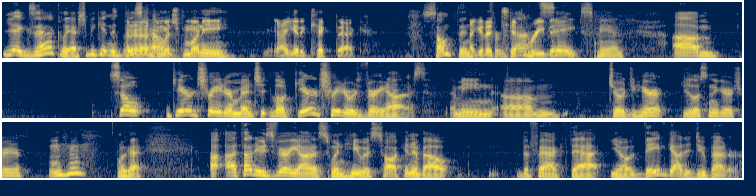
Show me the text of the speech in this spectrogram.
yeah, exactly. I should be getting a Depending discount. on how much money I get a kickback. something. I get a for tip God's rebate. sakes, man. Um, so Garrett Shrader mentioned. Look, Garrett Shrader was very honest. I mean, um, Joe, did you hear it? Did you listen to Garrett Shrader? Mm-hmm. Okay. I, I thought he was very honest when he was talking about the fact that you know they've got to do better,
